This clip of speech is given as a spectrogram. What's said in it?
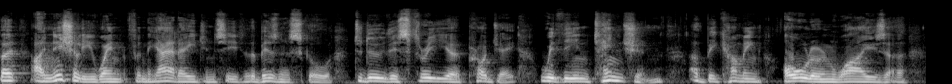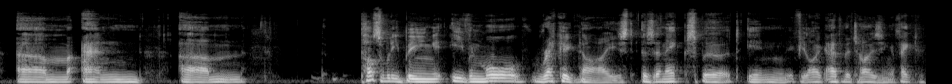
But I initially went from the ad agency to the business school to do this three-year project with the intention of becoming older and wiser um, and. Um, possibly being even more recognised as an expert in, if you like, advertising effective,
